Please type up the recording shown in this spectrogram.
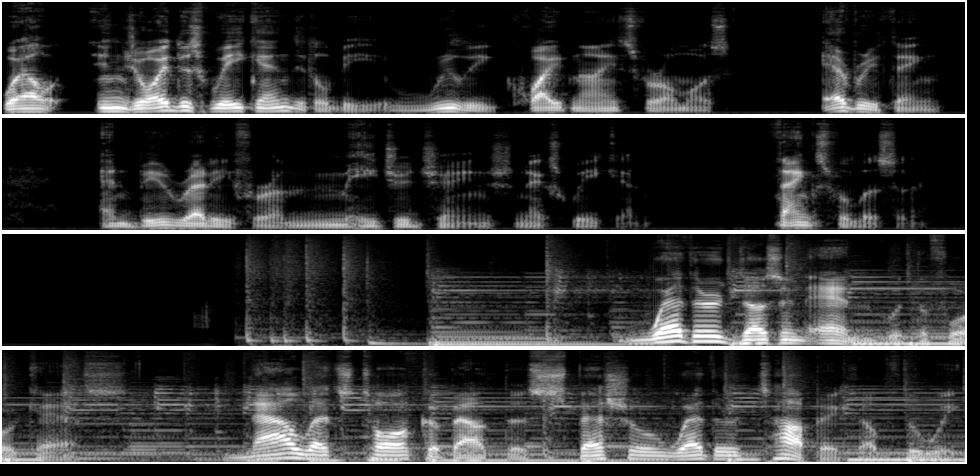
Well, enjoy this weekend. It'll be really quite nice for almost everything and be ready for a major change next weekend. Thanks for listening. Weather doesn't end with the forecast. Now let's talk about the special weather topic of the week.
